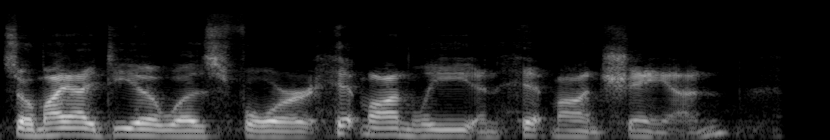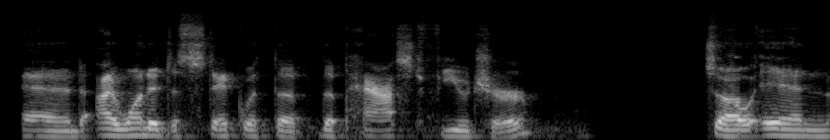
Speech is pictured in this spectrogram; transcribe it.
So my idea was for Hitmonlee and Hitmonchan, and I wanted to stick with the the past future. So in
